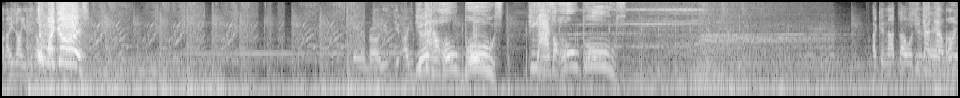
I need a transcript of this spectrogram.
Oh no, he's on you. He's on Oh my gosh! Galen, bro. You are you He got a whole boost! He has a whole boost! I cannot tell what He you're got that but one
